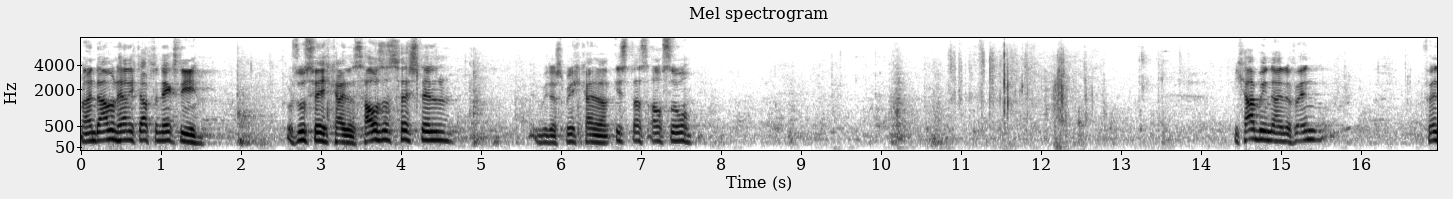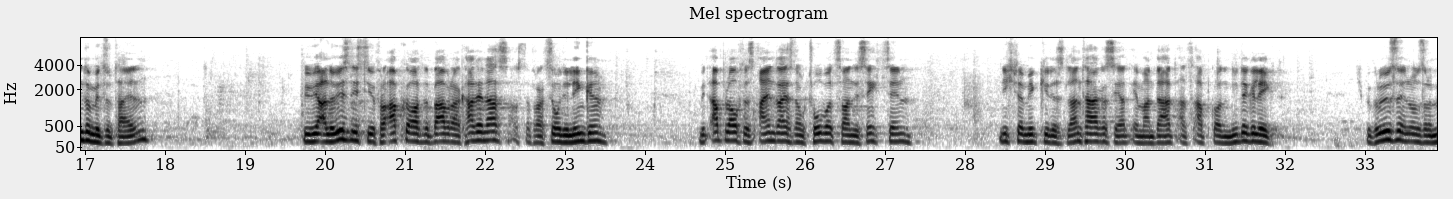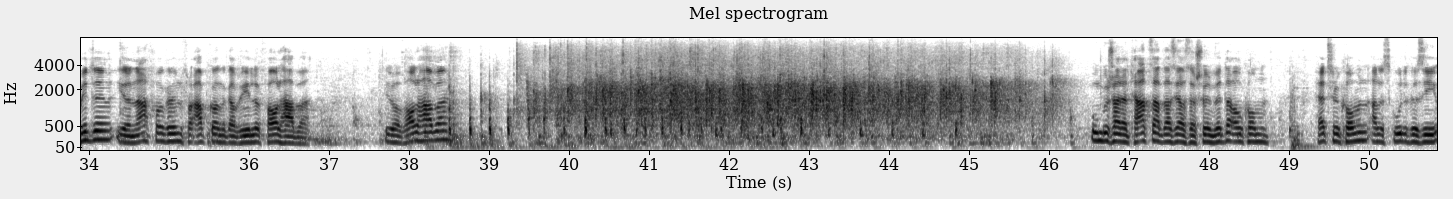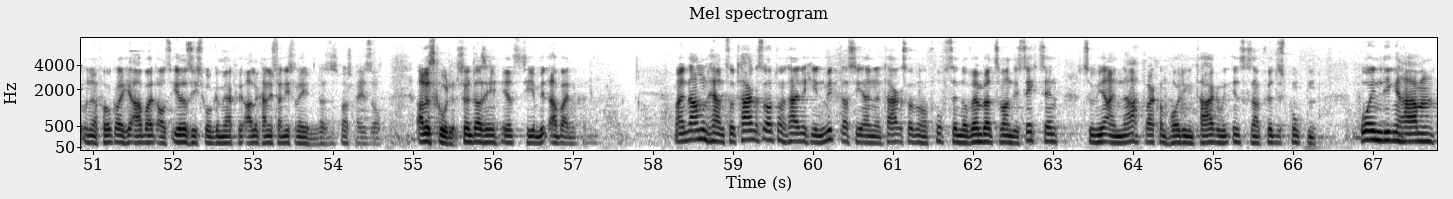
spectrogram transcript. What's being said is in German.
Meine Damen und Herren, ich darf zunächst die Beschlussfähigkeit des Hauses feststellen. Widerspricht keiner, dann ist das auch so. Ich habe Ihnen eine Veränderung mitzuteilen. Wie wir alle wissen, ist die Frau Abg. Barbara Cadenas aus der Fraktion DIE LINKE mit Ablauf des 31. Oktober 2016 nicht mehr Mitglied des Landtages. Sie hat ihr Mandat als Abgeordnete niedergelegt. Ich begrüße in unserer Mitte Ihre Nachfolgerin, Frau Abg. Gabriele Faulhaber. Liebe Frau Faulhaber, unbescheidene Tatsache, dass Sie aus der schönen Wetterau kommen. Herzlich willkommen, alles Gute für Sie und erfolgreiche Arbeit aus Ihrer Sicht wohlgemerkt. Für alle kann ich da nicht reden. Das ist wahrscheinlich so. Alles Gute. Schön, dass Sie jetzt hier mitarbeiten können. Meine Damen und Herren, zur Tagesordnung teile ich Ihnen mit, dass Sie eine Tagesordnung vom 15. November 2016 sowie einen Nachtrag vom heutigen Tage mit insgesamt 40 Punkten vor Ihnen liegen haben.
